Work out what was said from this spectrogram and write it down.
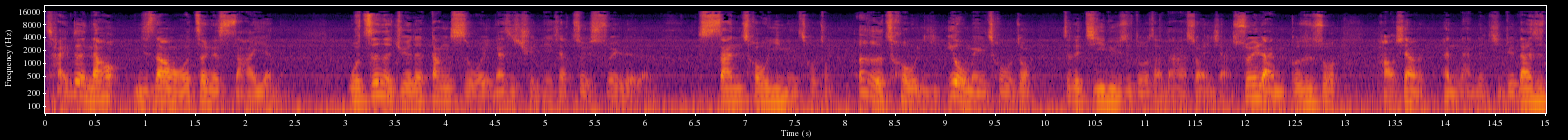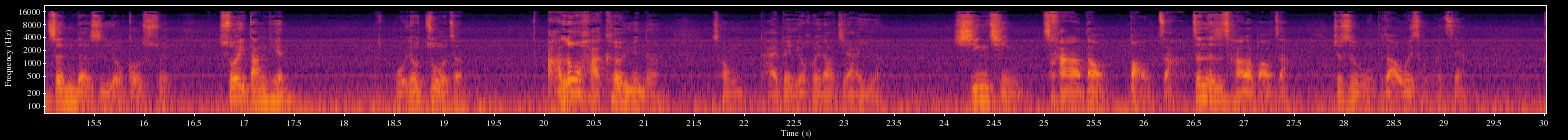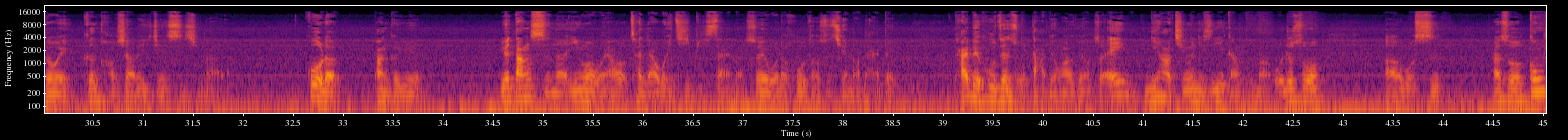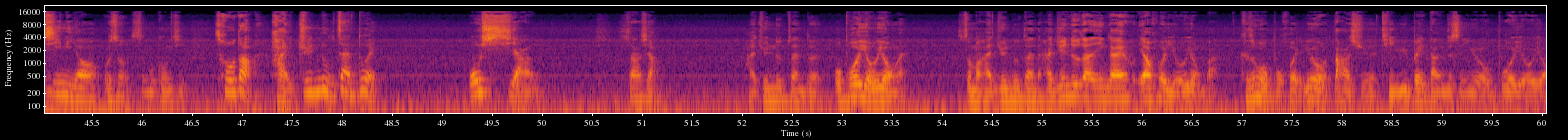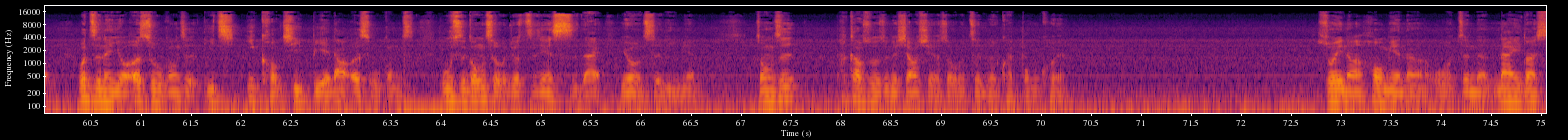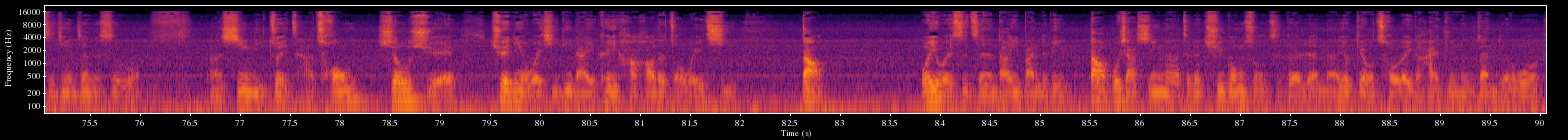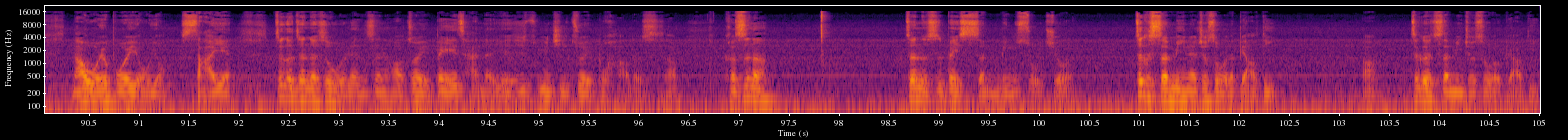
猜对，然后你知道吗？我整个傻眼了。我真的觉得当时我应该是全天下最衰的人。三抽一没抽中，二抽一又没抽中，这个几率是多少？大家算一下。虽然不是说好像很难的几率，但是真的是有够衰。所以当天我又坐着阿罗哈客运呢，从台北又回到嘉义了，心情差到爆炸，真的是差到爆炸。就是我不知道为什么会这样。各位，更好笑的一件事情来了。过了半个月，因为当时呢，因为我要参加围棋比赛呢，所以我的户头是迁到台北。台北户政所打电话给我说：“哎，你好，请问你是叶刚廷吗？”我就说：“呃，我是。”他说：“恭喜你哦。”我说：“什么恭喜？抽到海军陆战队。”我想，张小，海军陆战队，我不会游泳哎。什么海军陆战队？海军陆战应该要会游泳吧？可是我不会，因为我大学体育被当，就是因为我不会游泳，我只能游二十五公尺，一起一口气憋到二十五公尺，五十公尺我就直接死在游泳池里面。总之，他告诉我这个消息的时候，我真的快崩溃了。所以呢，后面呢，我真的那一段时间真的是我呃心里最差，从休学确定有围棋地带也可以好好的走围棋，到我以为是只能当一般的兵，但我不小心呢，这个区公所这个人呢又给我抽了一个海军陆战队，我然后我又不会游泳，傻眼，这个真的是我人生哈最悲惨的，也是运气最不好的时候。可是呢，真的是被神明所救了。这个神明呢，就是我的表弟。啊，这个神明就是我的表弟，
